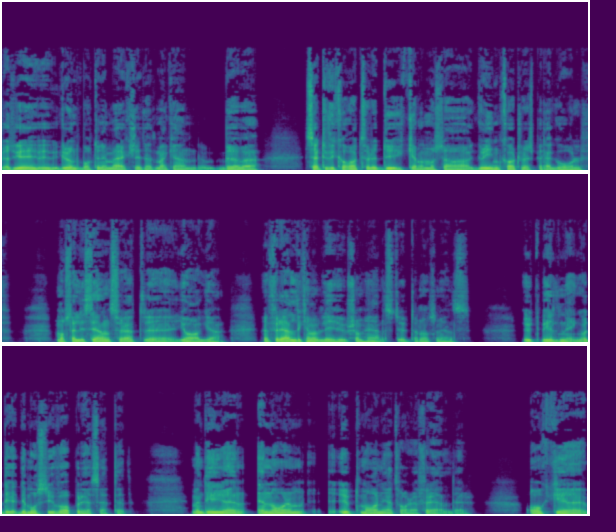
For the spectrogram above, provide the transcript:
jag tycker i grund och botten är märkligt att man kan behöva certifikat för att dyka, man måste ha green card för att spela golf, måste ha licens för att eh, jaga. Men förälder kan man bli hur som helst utan någon som helst utbildning och det, det måste ju vara på det sättet. Men det är ju en enorm utmaning att vara förälder. Och eh,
